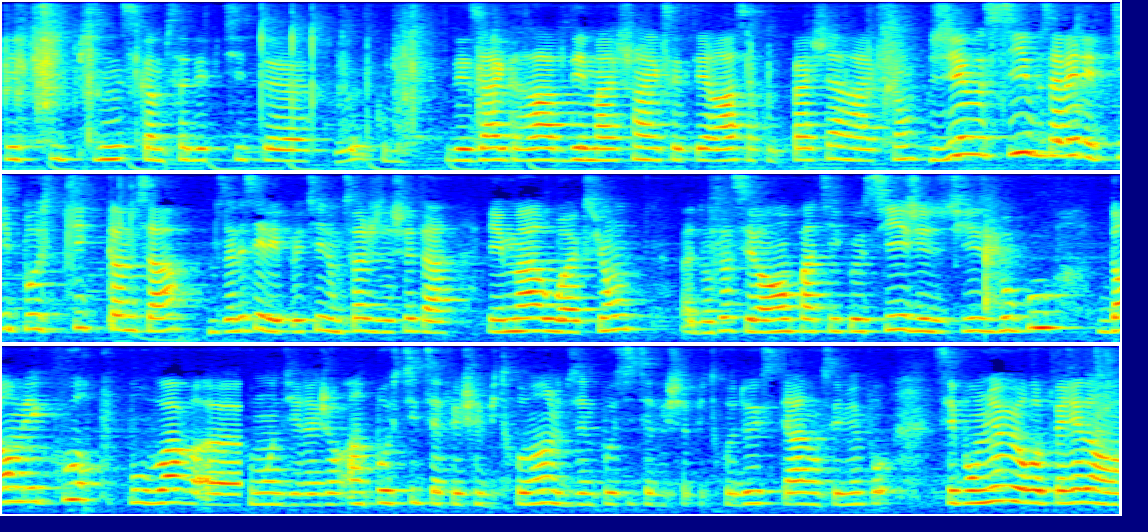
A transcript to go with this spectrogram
des petits pins comme ça, des petites des agrafes, des machins, etc. Ça coûte pas cher à Action. J'ai aussi, vous savez, des petits post-it comme ça. Vous savez, c'est les petits, donc ça je les achète à Emma ou Action. Donc ça c'est vraiment pratique aussi, j'utilise beaucoup dans mes cours pour pouvoir, euh, comment dirais genre un post-it ça fait chapitre 1, le deuxième post-it ça fait chapitre 2 etc. Donc c'est pour, pour mieux me repérer dans,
